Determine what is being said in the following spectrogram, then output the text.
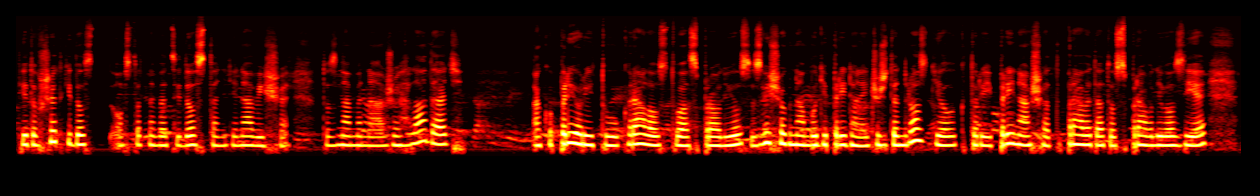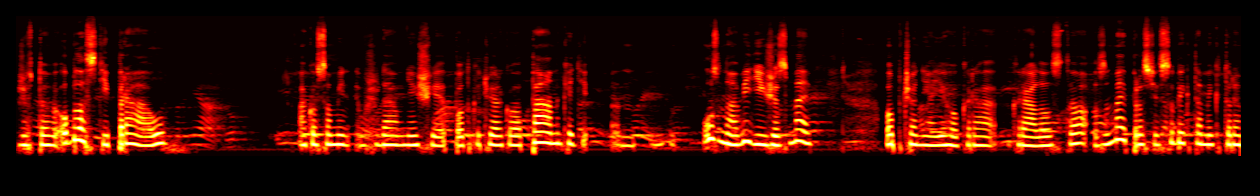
tieto všetky dost, ostatné veci dostanete navyše. To znamená, že hľadať ako prioritu kráľovstvo a spravodlivosť, zvyšok nám bude pridaný. Čiže ten rozdiel, ktorý prináša práve táto spravodlivosť je, že v tej oblasti práv, ako som už dávnejšie podkečiarkoval, pán, keď uzná, vidí, že sme občania jeho krá- kráľovstva, sme proste subjektami, ktoré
